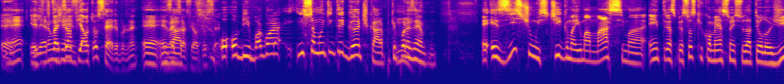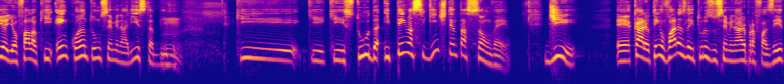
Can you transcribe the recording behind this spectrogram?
É, né? ele, era um vai gênio. desafiar o teu cérebro, né? É, Ele exato. Vai desafiar o teu cérebro. Ô, ô, Bibo, agora, isso é muito intrigante, cara, porque, Hum. por exemplo, é, existe um estigma e uma máxima entre as pessoas que começam a estudar teologia, e eu falo aqui enquanto um seminarista, Bibo, Hum. Que, que, que estuda e tenho a seguinte tentação, velho, de. é, cara, eu tenho várias leituras do seminário pra fazer,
